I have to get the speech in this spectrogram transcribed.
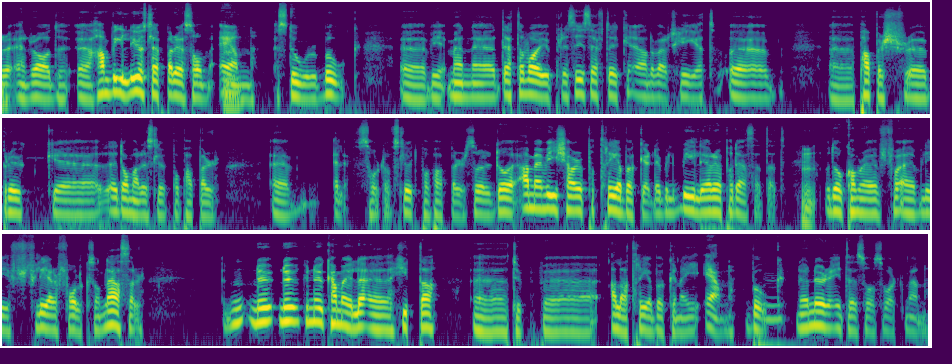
Mm. en rad. Eh, han ville ju släppa det som en stor bok. Eh, vi- men eh, detta var ju precis efter andra världskriget. Uh, uh, pappersbruk, eh, de hade slut på papper. Eh, eller sort of slut på papper. Så då, ja men vi kör på tre böcker, det blir billigare på det sättet. Mm. Och då kommer det eh, bli fler folk som läser. Nu, nu, nu kan man ju lä- eh, hitta eh, typ eh, alla tre böckerna i en bok. Mm. Nu, nu är det inte så svårt men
